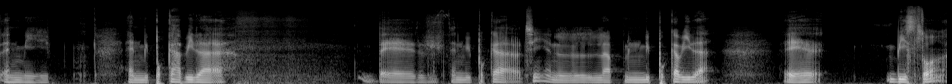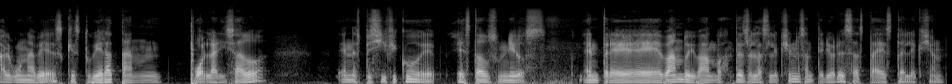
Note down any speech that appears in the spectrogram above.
en mi en mi poca vida de, en mi poca sí en, la, en mi poca vida he visto alguna vez que estuviera tan polarizado en específico de Estados Unidos entre bando y bando desde las elecciones anteriores hasta esta elección.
